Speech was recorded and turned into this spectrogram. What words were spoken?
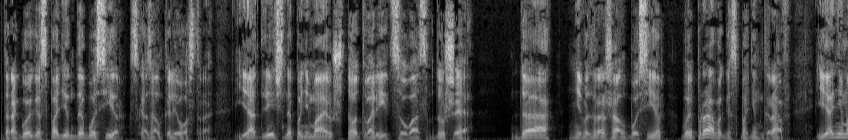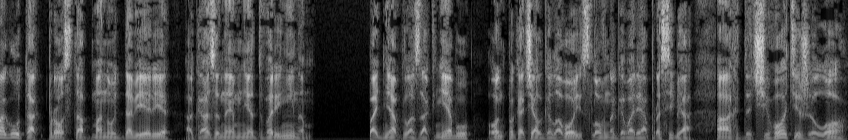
«Дорогой господин де Босир», — сказал Калиостро, — «я отлично понимаю, что творится у вас в душе». «Да», — не возражал Босир, — «вы правы, господин граф. Я не могу так просто обмануть доверие, оказанное мне дворянином». Подняв глаза к небу, он покачал головой, словно говоря про себя. «Ах, да чего тяжело!»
